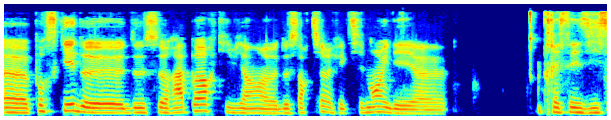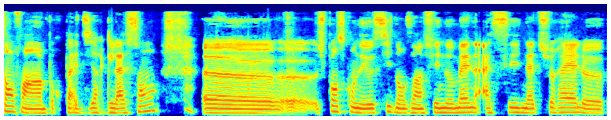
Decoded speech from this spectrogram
Euh, pour ce qui est de, de ce rapport qui vient euh, de sortir, effectivement, il est très saisissant, enfin pour pas dire glaçant. Je pense qu'on est aussi dans un phénomène assez naturel.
